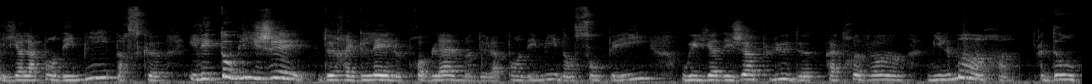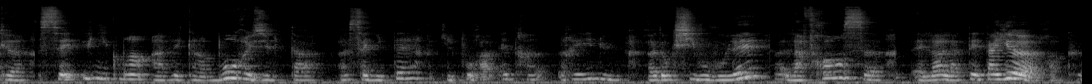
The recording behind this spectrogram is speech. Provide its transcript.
Il y a la pandémie parce qu'il est obligé de régler le problème de la pandémie dans son pays où il y a déjà plus de 80 000 morts. Donc c'est uniquement avec un bon résultat sanitaire qu'il pourra être réélu. Euh, donc si vous voulez, la France, elle a la tête ailleurs que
